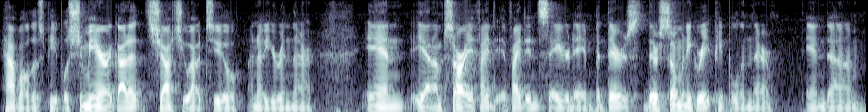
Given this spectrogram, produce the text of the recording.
have all those people. Shamir, I gotta shout you out too. I know you're in there, and yeah, I'm sorry if I if I didn't say your name, but there's there's so many great people in there, and um,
